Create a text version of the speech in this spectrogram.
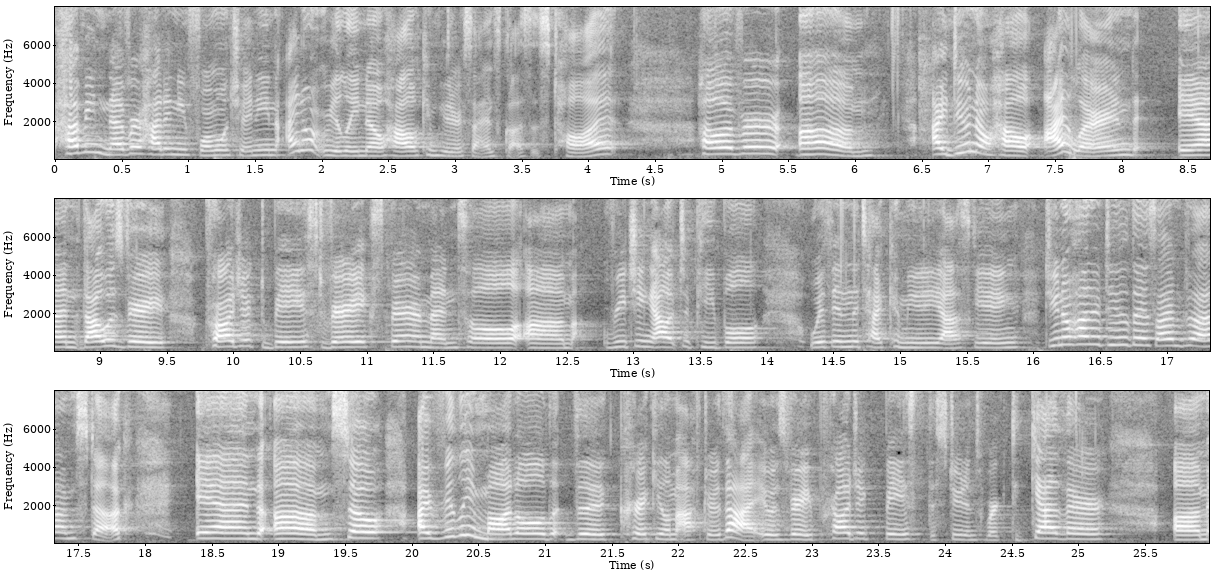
having never had any formal training, I don't really know how computer science class is taught. However, um, I do know how I learned, and that was very project-based, very experimental, um, reaching out to people within the tech community asking, do you know how to do this? I'm, I'm stuck. And um, so I really modeled the curriculum after that. It was very project-based, the students worked together, um,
